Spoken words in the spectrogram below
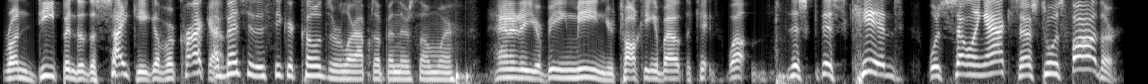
run deep into the psyche of a crack I bet you the secret codes are wrapped up in there somewhere. Hannity, you're being mean. You're talking about the kid. Well, this, this kid was selling access to his father.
